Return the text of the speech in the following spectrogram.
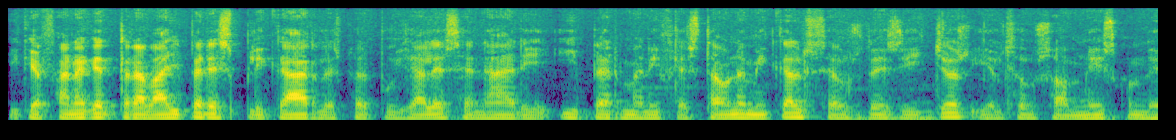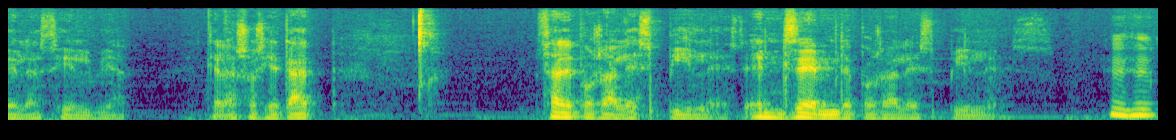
i que fan aquest treball per explicar-les, per pujar a l'escenari i per manifestar una mica els seus desitjos i els seus somnis, com deia la Sílvia. Que la societat s'ha de posar les piles, ens hem de posar les piles. Mm -hmm.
